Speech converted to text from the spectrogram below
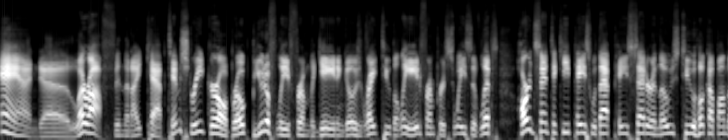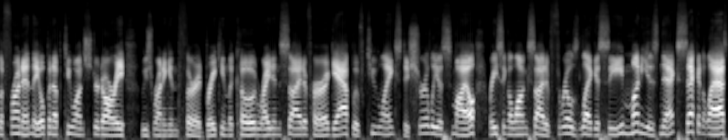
And uh, they're off in the nightcap. Tim Street Girl broke beautifully from the gate and goes right to the lead from Persuasive Lips. Hard sent to keep pace with that pace setter, and those two hook up on the front end. They open up two on Stradari, who's running in third. Breaking the code right inside of her. A gap of two lengths to Shirley a Smile, racing alongside of Thrills Legacy. Money is next, second to last,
